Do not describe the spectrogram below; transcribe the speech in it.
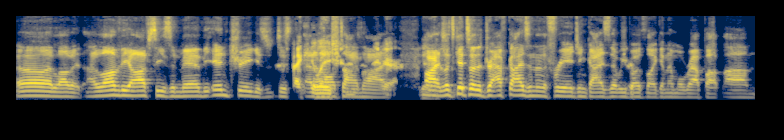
oh, I love it. I love the offseason, man. The intrigue is just at an all-time high. All right, let's get to the draft guys and then the free agent guys that we sure. both like, and then we'll wrap up. Um,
